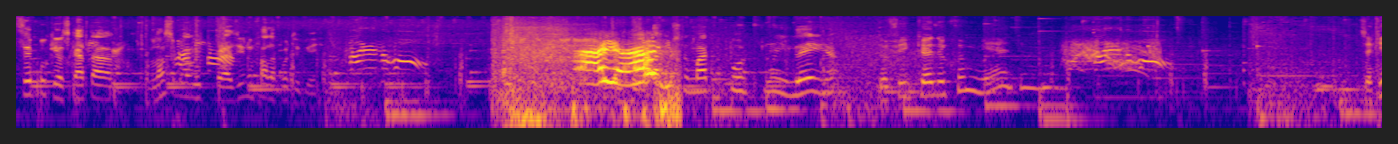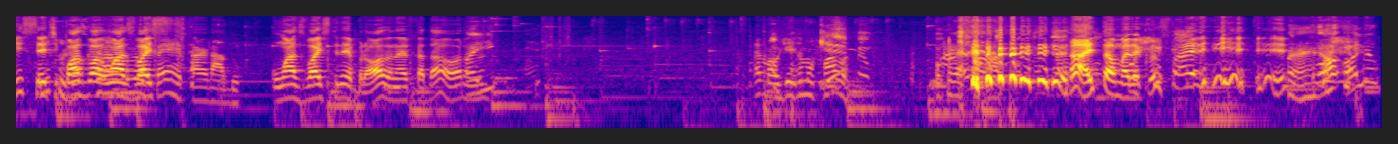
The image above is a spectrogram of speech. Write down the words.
sei porque os caras tá... lançam o bagulho pro Brasil e não fala português. acostumado por no inglês já. Tô ficando com medo. Isso aqui ser tipo umas, umas vozes retardado. umas vozes tenebrosas, né? Fica da hora, Aí, né? É, mas o Jason não fala. vai ah, então, mas é Crossfire. ó, olha o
